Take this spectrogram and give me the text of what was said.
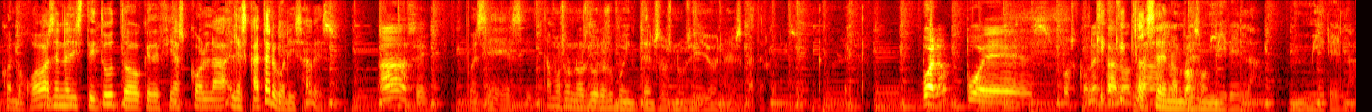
Cuando jugabas en el instituto que decías con la. El Scatergory, ¿sabes? Ah, sí. Pues sí, sí. Estamos unos duros muy intensos, Nus y yo, en el Scatergory. Bueno, pues, pues con ¿Qué, esta qué nota clase de nombre es. Mirela? Mirela.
